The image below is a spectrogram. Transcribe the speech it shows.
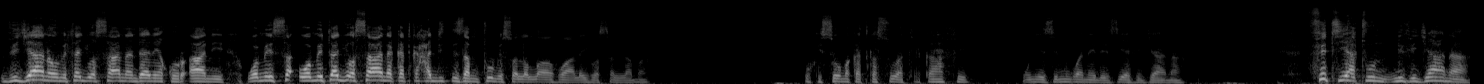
Vijana wametajwa sana ndani ya qurani. Wametajwa sana katika hadithi za mtume salllahu alaihi wasalama ukisoma katika surat lkafi mwenyezi mungu anaelezea vijana. Fityatun ni vijana.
